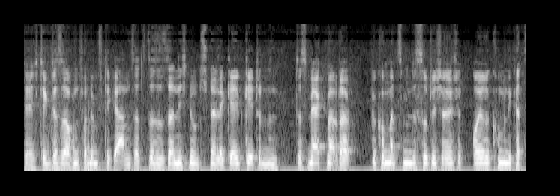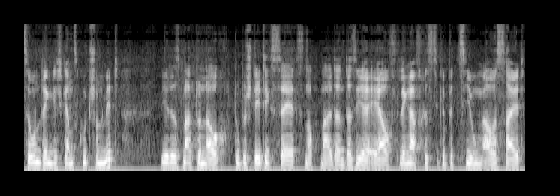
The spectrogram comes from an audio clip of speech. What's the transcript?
Ja, ich denke, das ist auch ein vernünftiger Ansatz, dass es dann nicht nur ums schnelle Geld geht und das merkt man oder bekommt man zumindest so durch eure Kommunikation, denke ich, ganz gut schon mit, ihr das macht und auch du bestätigst ja jetzt nochmal dann, dass ihr eher auf längerfristige Beziehungen aus seid,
